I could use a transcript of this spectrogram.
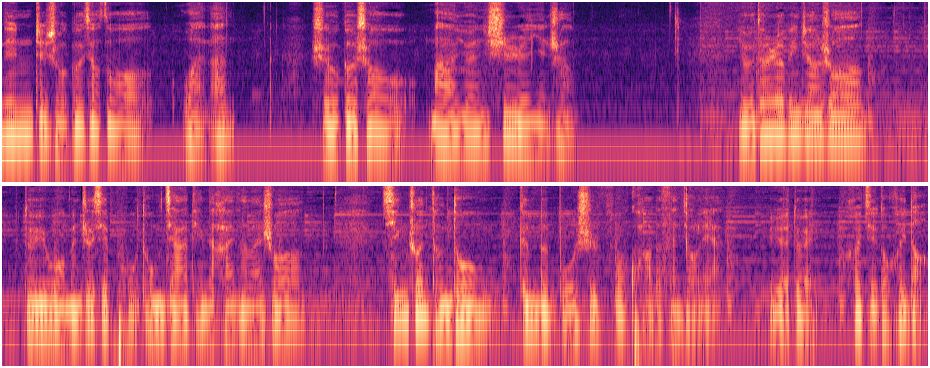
天这首歌叫做《晚安》，是由歌手麻原诗人演唱。有一段热评这样说：“对于我们这些普通家庭的孩子来说，青春疼痛根本不是浮夸的三角恋、乐队和街头黑道，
